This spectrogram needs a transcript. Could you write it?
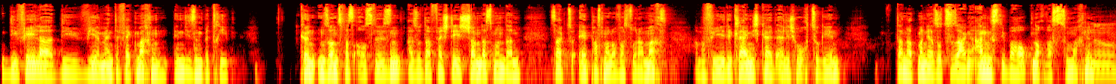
die Fehler, die wir im Endeffekt machen in diesem Betrieb, könnten sonst was auslösen. Also da verstehe ich schon, dass man dann sagt so, ey, pass mal auf, was du da machst. Aber für jede Kleinigkeit ehrlich hochzugehen, dann hat man ja sozusagen Angst, überhaupt noch was zu machen, genau.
